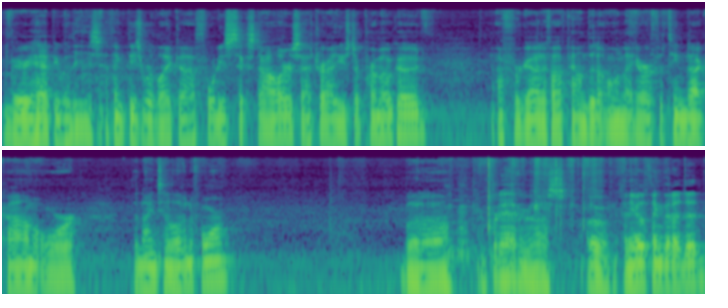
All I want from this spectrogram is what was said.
very happy with these. I think these were like uh, $46 after I used a promo code. I forgot if I found it on AR15.com or the 1911 forum. But uh, I'm pretty happy with this. Oh, and the other thing that I did,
